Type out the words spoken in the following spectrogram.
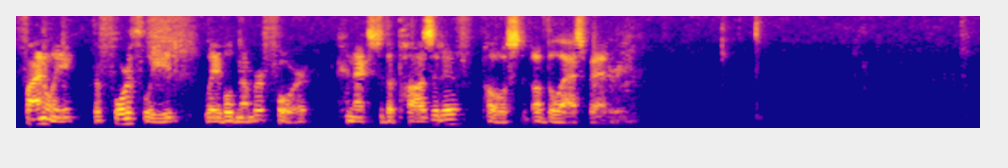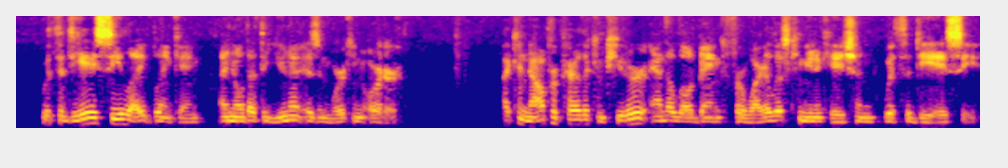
Finally, the fourth lead, labeled number 4, connects to the positive post of the last battery. With the DAC light blinking, I know that the unit is in working order. I can now prepare the computer and the load bank for wireless communication with the DAC.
